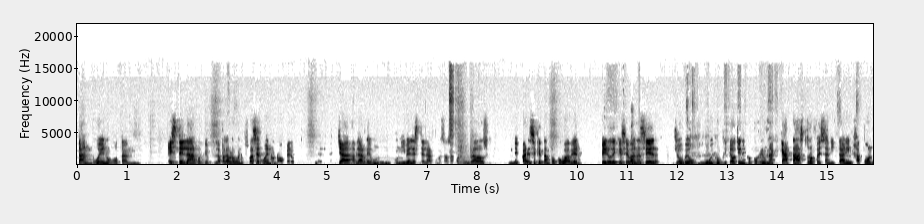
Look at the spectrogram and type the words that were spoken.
tan bueno o tan estelar, porque la palabra bueno pues va a ser bueno, ¿no? Pero ya hablar de un, nivel estelar como estamos acostumbrados, me parece que tampoco va a haber, pero de que se van a hacer, yo veo muy complicado. Tiene que ocurrir una catástrofe sanitaria en Japón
